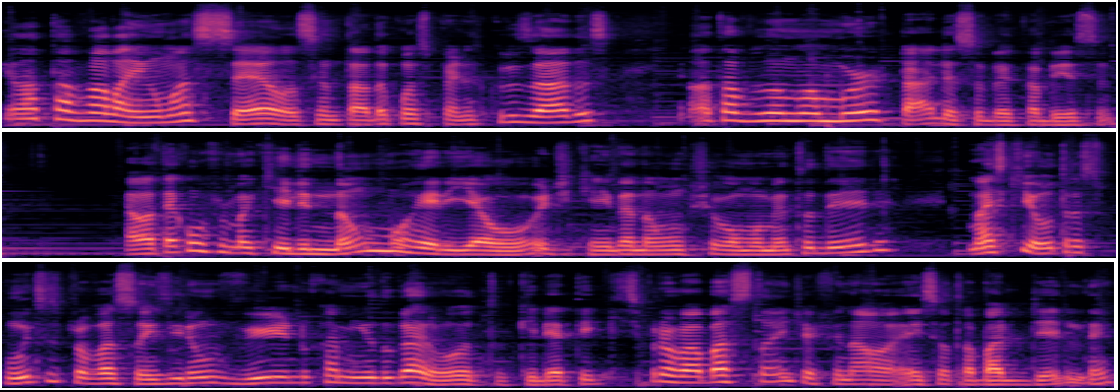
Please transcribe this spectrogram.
E ela tava lá em uma cela, sentada com as pernas cruzadas, e ela tava usando uma mortalha sobre a cabeça. Ela até confirma que ele não morreria hoje, que ainda não chegou o momento dele, mas que outras muitas provações iriam vir no caminho do garoto, que ele ia ter que se provar bastante, afinal esse é o trabalho dele, né?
